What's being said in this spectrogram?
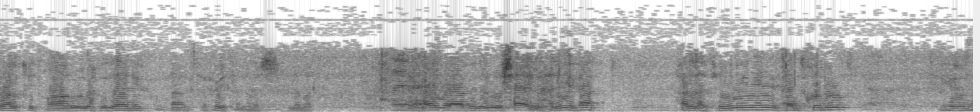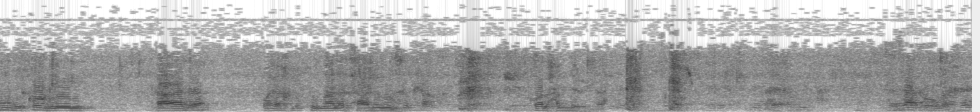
والقطار ونحو ذلك اكتفيت أنا بس لما هي من الوسائل الحديثة التي تدخل في عموم قوله تعالى ويخلق ما لا تعلمون والحمد لله. جزاكم الله خير.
